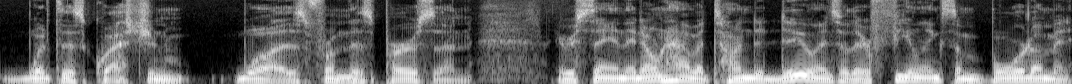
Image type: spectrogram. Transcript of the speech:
what this question was from this person. They were saying they don't have a ton to do, and so they're feeling some boredom and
